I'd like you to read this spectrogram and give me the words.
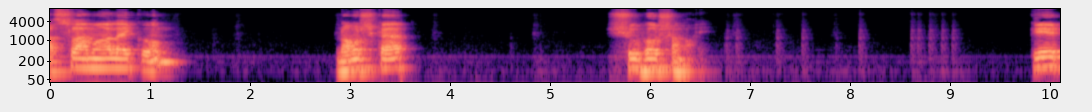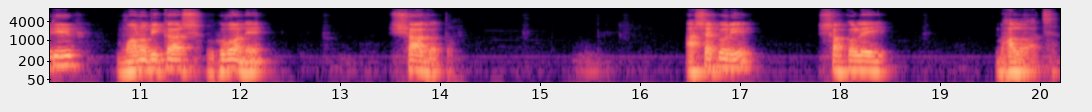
আসসালামু আলাইকুম। নমস্কার। শুভ সময়। ক্রিয়েটিভ মনোবিকাশ ভুবনে স্বাগত আশা করি সকলেই ভালো আছেন।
